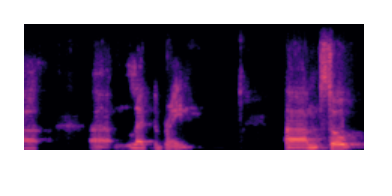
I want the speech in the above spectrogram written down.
uh, uh, let the brain? Um, so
